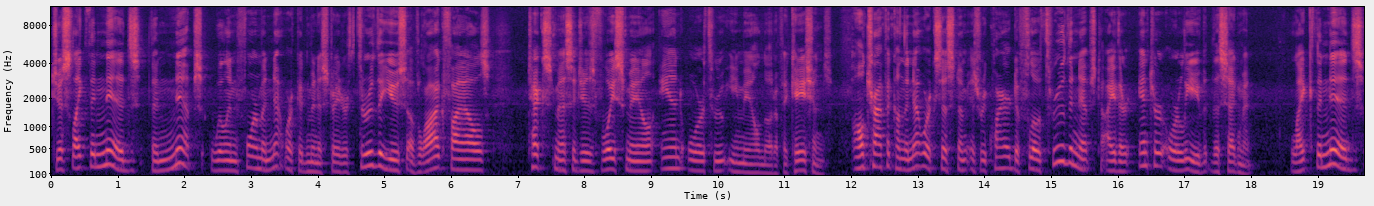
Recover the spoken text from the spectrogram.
Just like the NIDS, the NIPS will inform a network administrator through the use of log files, text messages, voicemail, and or through email notifications. All traffic on the network system is required to flow through the NIPS to either enter or leave the segment. Like the NIDS,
